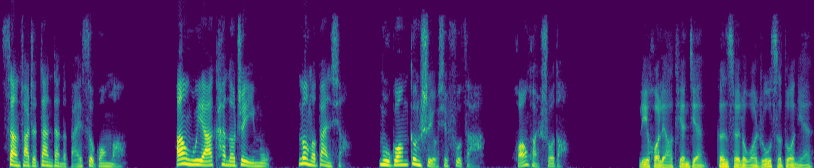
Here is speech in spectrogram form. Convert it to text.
散发着淡淡的白色光芒。安无涯看到这一幕，愣了半晌，目光更是有些复杂，缓缓说道：“离火了天剑跟随了我如此多年，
